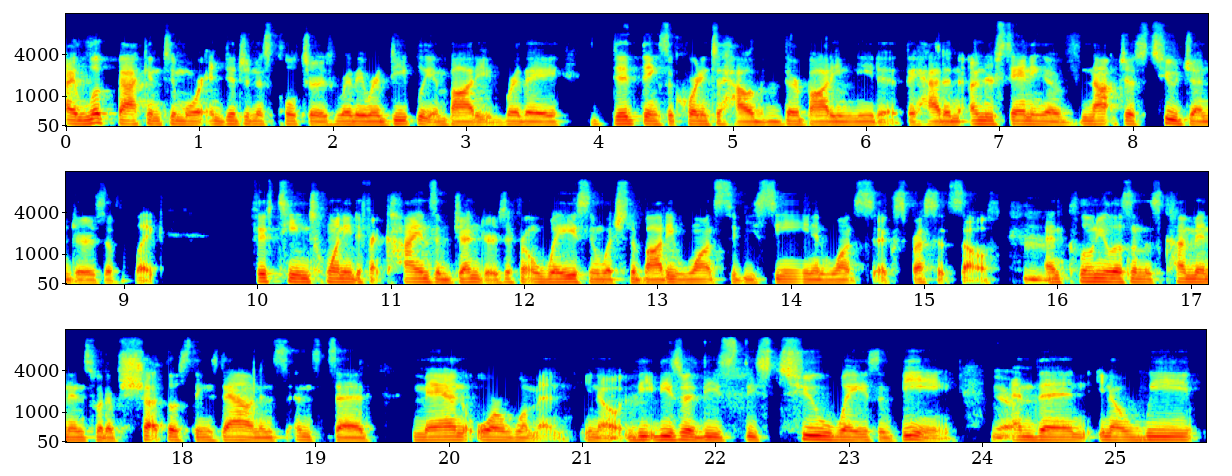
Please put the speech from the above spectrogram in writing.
I, look back into more indigenous cultures where they were deeply embodied, where they did things according to how their body needed. They had an understanding of not just two genders, of like 15, 20 different kinds of genders, different ways in which the body wants to be seen and wants to express itself. Hmm. And colonialism has come in and sort of shut those things down and, and said, man or woman, you know, hmm. the, these are these, these two ways of being. Yeah. And then, you know, we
